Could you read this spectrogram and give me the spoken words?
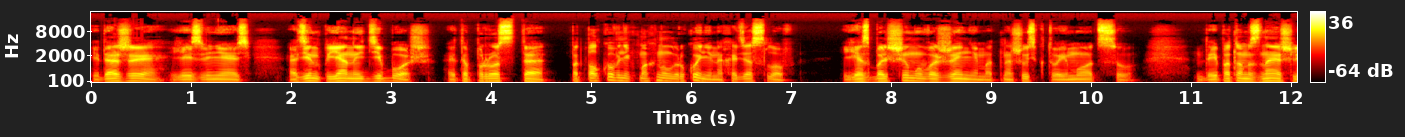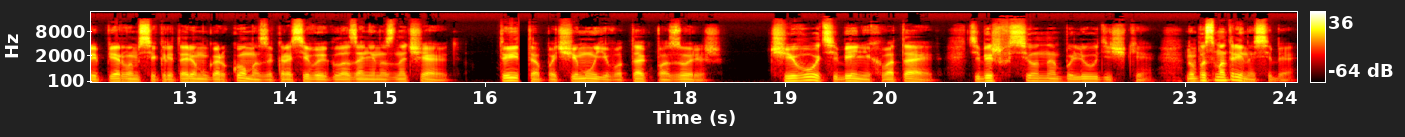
И даже, я извиняюсь, один пьяный дебош. Это просто... Подполковник махнул рукой, не находя слов. Я с большим уважением отношусь к твоему отцу. Да и потом, знаешь ли, первым секретарем горкома за красивые глаза не назначают. Ты-то почему его так позоришь? Чего тебе не хватает? Тебе ж все на блюдечке. Ну посмотри на себя.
